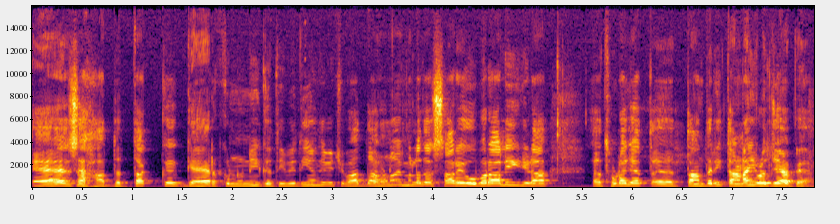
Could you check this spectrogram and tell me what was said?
ਐਸ ਹੱਦ ਤੱਕ ਗੈਰ ਕਾਨੂੰਨੀ ਗਤੀਵਿਧੀਆਂ ਦੇ ਵਿੱਚ ਵਾਧਾ ਹੋਣਾ ਮੈਨੂੰ ਲੱਗਦਾ ਸਾਰੇ ਓਵਰਆਲ ਹੀ ਜਿਹੜਾ ਥੋੜਾ ਜਿਹਾ ਤੰਦਰੀ ਤਾਣਾ ਹੀ ਉਲਝਿਆ ਪਿਆ।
